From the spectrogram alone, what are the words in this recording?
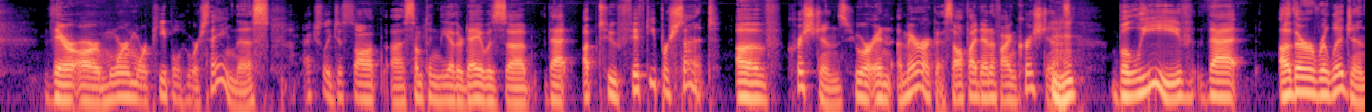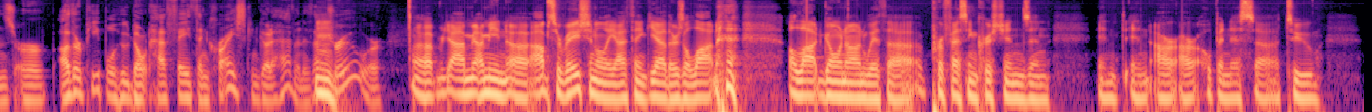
there are more and more people who are saying this. I actually just saw uh, something the other day was uh, that up to 50% of Christians who are in America, self identifying Christians, Mm-hmm. believe that other religions or other people who don't have faith in Christ can go to heaven. Is that Mm. true? Or Uh, yeah, I mean, I mean uh, observationally, I think yeah, there's a lot, a lot going on with uh, professing Christians and and and our our openness uh, to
